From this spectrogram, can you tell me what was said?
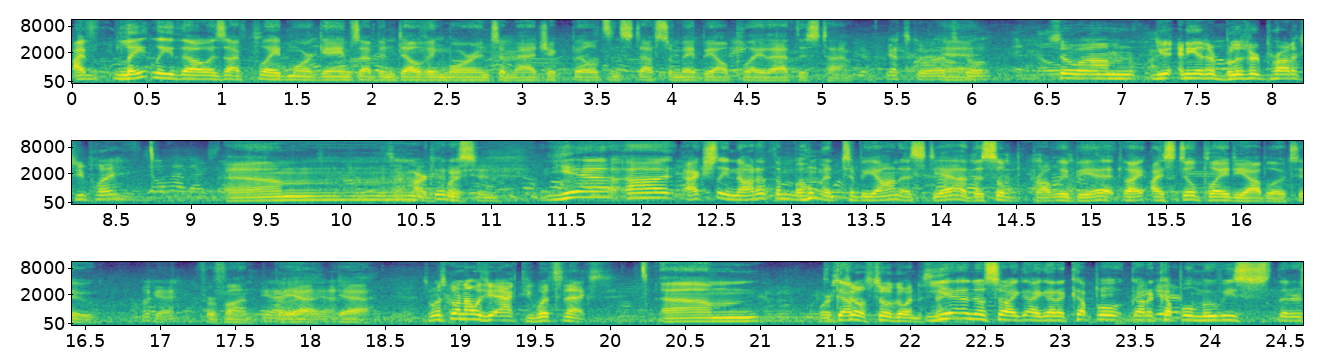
I've lately though, as I've played more games, I've been delving more into magic builds and stuff. So maybe I'll play that this time. That's cool. That's Yeah. cool. So, um, you, any other Blizzard products you play? Um, That's a hard goodness. question. Yeah, uh, actually not at the moment, to be honest. Yeah, this will probably be it. Like, I still play Diablo 2 Okay. for fun. Yeah, but yeah, yeah, yeah. So, what's going on with your acting? What's next? Um, We're got- still still going to sing. Yeah, no. So I, I got a couple, got a couple movies that are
